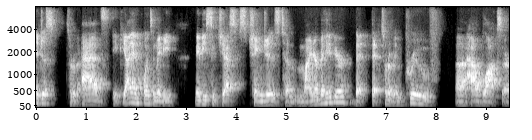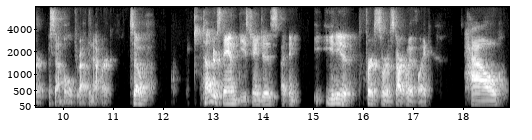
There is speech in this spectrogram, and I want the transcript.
It just sort of adds API endpoints and maybe maybe suggests changes to miner behavior that that sort of improve uh, how blocks are assembled throughout the network. So to understand these changes, I think you need to first sort of start with like how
